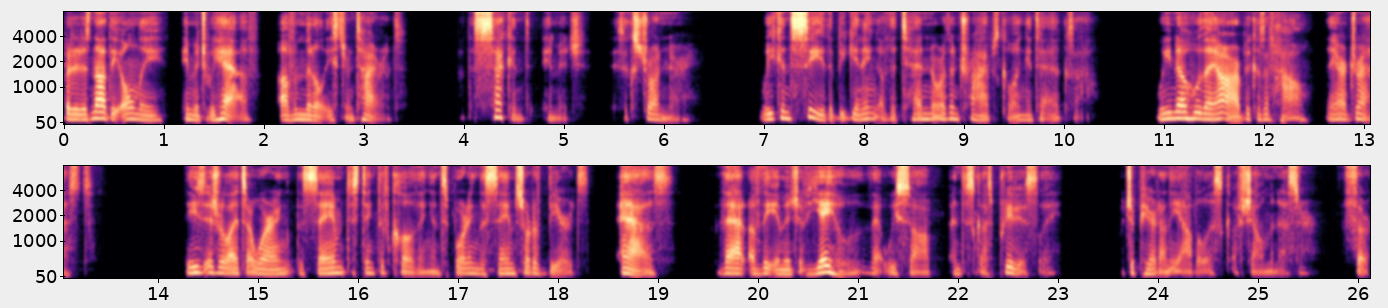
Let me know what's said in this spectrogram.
but it is not the only image we have of a Middle Eastern tyrant. But the second image is extraordinary. We can see the beginning of the ten northern tribes going into exile. We know who they are because of how they are dressed. These Israelites are wearing the same distinctive clothing and sporting the same sort of beards as that of the image of Yehu that we saw and discussed previously, which appeared on the obelisk of Shalmaneser III.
